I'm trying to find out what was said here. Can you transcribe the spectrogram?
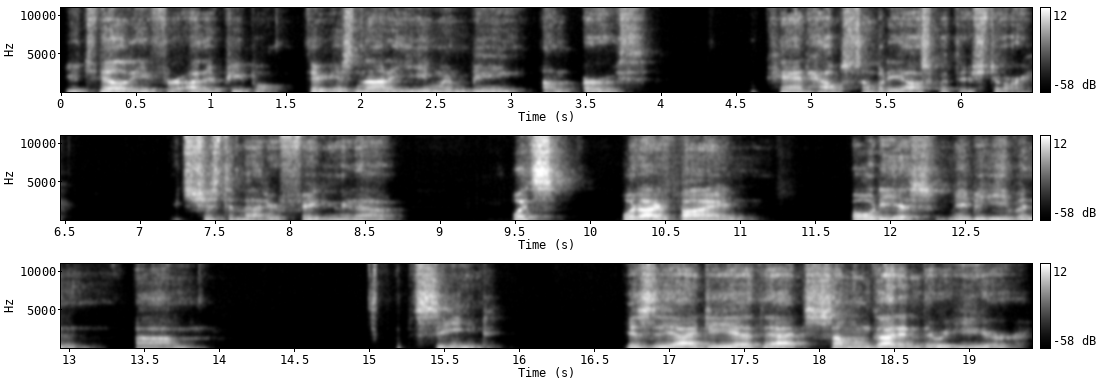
utility for other people. There is not a human being on earth who can't help somebody else with their story. It's just a matter of figuring it out. What's what I find odious, maybe even um, obscene, is the idea that someone got in their ear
